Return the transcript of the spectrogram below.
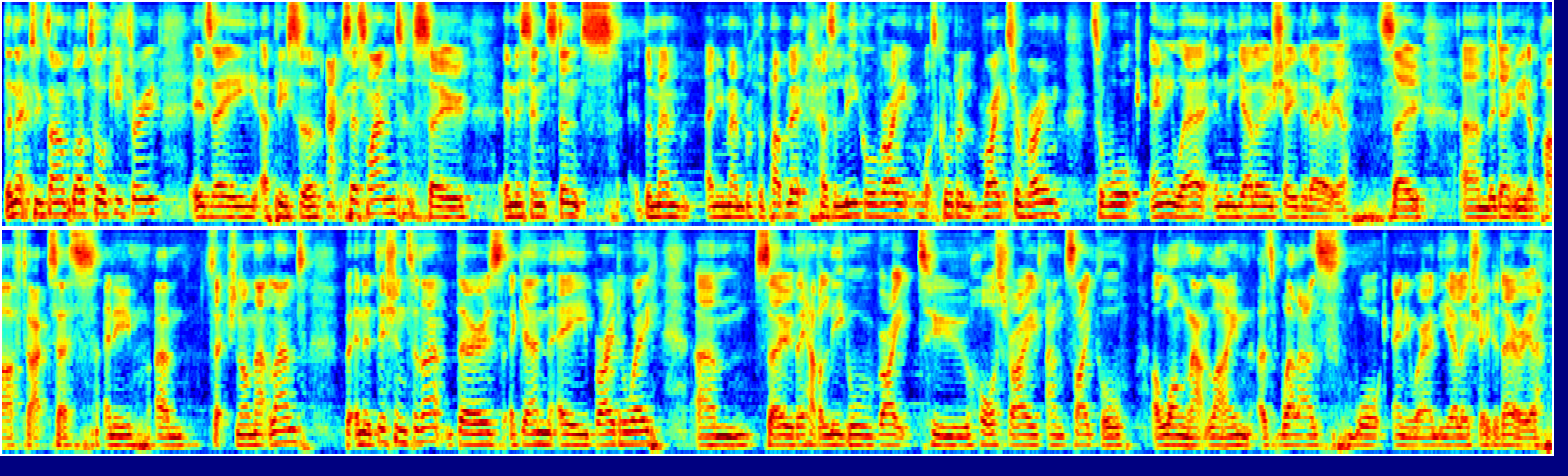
The next example I'll talk you through is a, a piece of access land. So in this instance, mem- any member of the public has a legal right, what's called a right to roam, to walk anywhere in the yellow shaded area. So um, they don't need a path to access any um, section on that land. But in addition to that, there is again a bridleway. Um, so they have a legal right to horse ride and cycle along that line, as well as walk anywhere in the yellow shaded area.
